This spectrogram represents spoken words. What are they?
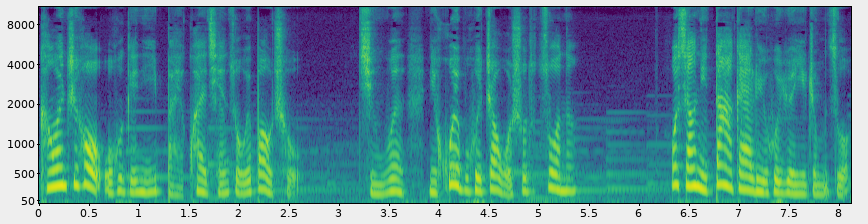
扛完之后我会给你一百块钱作为报酬，请问你会不会照我说的做呢？我想你大概率会愿意这么做。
